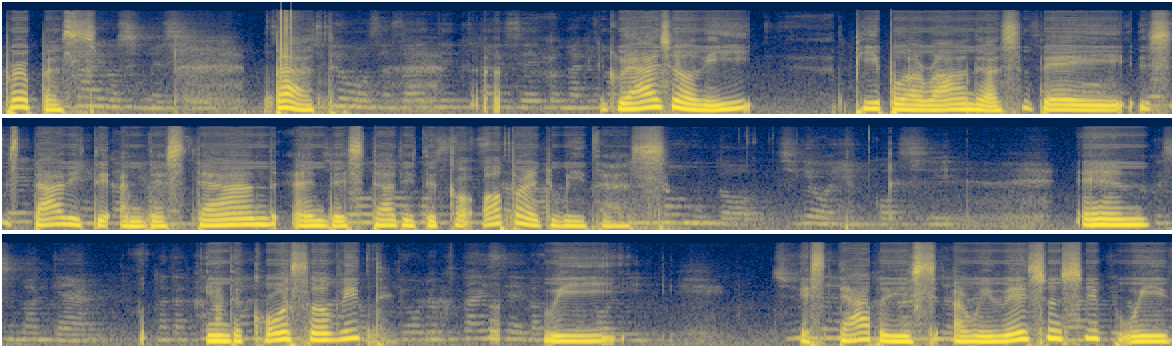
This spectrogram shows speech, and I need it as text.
purpose. But gradually, people around us they started to understand and they started to cooperate with us. And in the course of it, we established a relationship with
